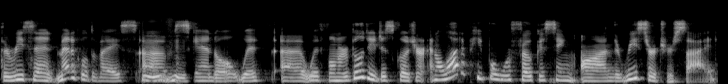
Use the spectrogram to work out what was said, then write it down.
the recent medical device um, mm-hmm. scandal with uh, with vulnerability disclosure, and a lot of people were focusing on the researcher side,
